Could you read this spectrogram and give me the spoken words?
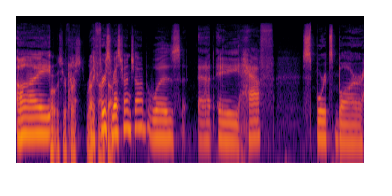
i What was your first restaurant my first job? restaurant job was at a half sports bar,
